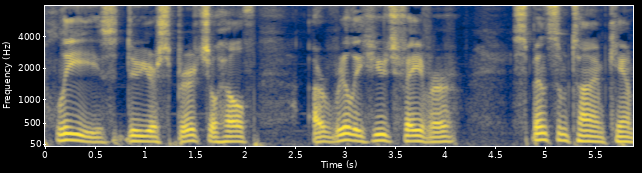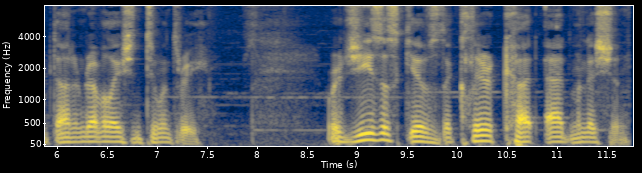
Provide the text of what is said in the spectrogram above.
please do your spiritual health a really huge favor. Spend some time camped out in Revelation 2 and 3, where Jesus gives the clear cut admonition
